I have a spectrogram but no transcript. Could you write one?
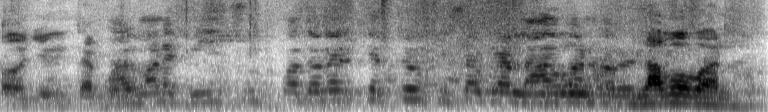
সহযোগিতা করবে। মানে বীজ উৎপাদনের ক্ষেত্রেও কৃষকরা লাভবান হবে। লাভবান হবে।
